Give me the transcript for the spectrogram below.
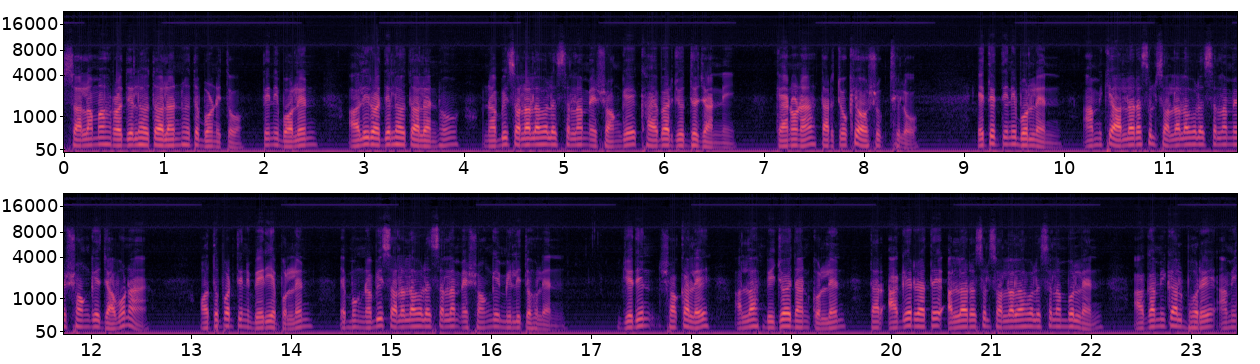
সালামাহ রদিল্লাহ তাল্লাহ্ন হতে বর্ণিত। তিনি বলেন, আলী রদিল্লাহ তাল্লাহ্ন নবী সাল্লাহ আলাইসাল্লাম এর সঙ্গে খাইবার যুদ্ধে যাননি, কেননা তার চোখে অসুখ ছিল। এতে তিনি বললেন, আমি কি আল্লাহ রাসুল সাল্লাহ আলাইসাল্লামের সঙ্গে যাব না? অতপর তিনি বেরিয়ে পড়লেন এবং নবী সাল্লাহ আলাইসাল্লাম এর সঙ্গে মিলিত হলেন। যেদিন সকালে আল্লাহ বিজয় দান করলেন, তার আগের রাতে আল্লাহ রসুল সাল্লাহ আলাইসাল্লাম বললেন, আগামীকাল ভোরে আমি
